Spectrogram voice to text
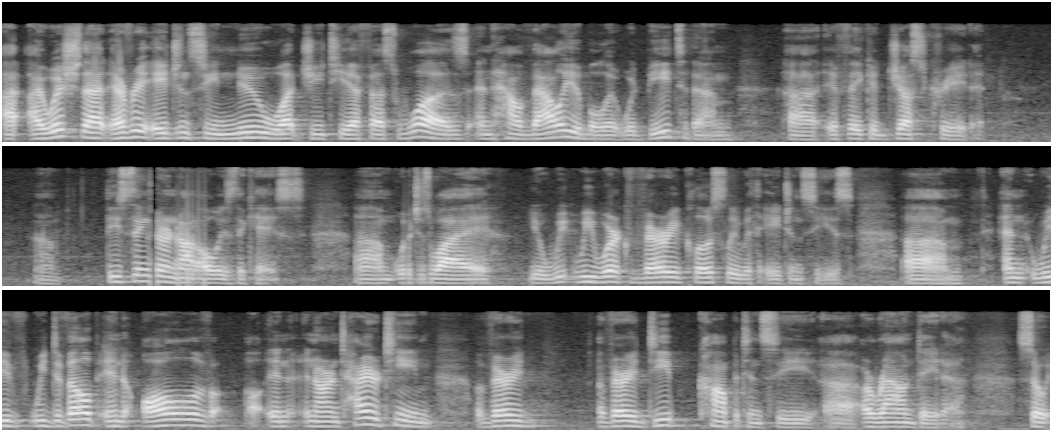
I, wish that every agency knew what GTFS was and how valuable it would be to them uh, if they could just create it. Um, these things are not always the case, um, which is why you know, we, we work very closely with agencies. Um, and we've, we develop in all of, in, in our entire team, a very, a very deep competency uh, around data. So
